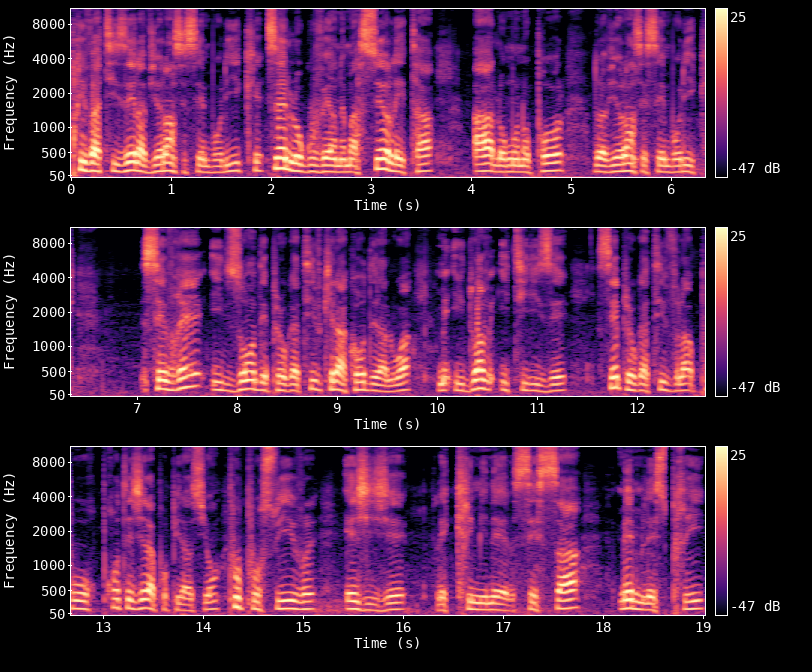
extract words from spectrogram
privatiser la violence symbolique. Seul le gouvernement, seul l'État a le monopole de la violence symbolique. C'est vrai, ils ont des prérogatives qui accordent la loi, mais ils doivent utiliser ces prérogatives-là pour protéger la population, pour poursuivre et juger les criminels. C'est ça, même l'esprit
